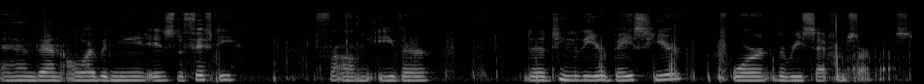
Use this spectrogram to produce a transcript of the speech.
and then all I would need is the 50 from either the Team of the Year base here or the reset from Star Pass.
